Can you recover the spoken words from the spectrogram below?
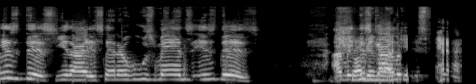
is this United Center? Whose man's is this? I mean, this Shrugging guy like look, it's Pat.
